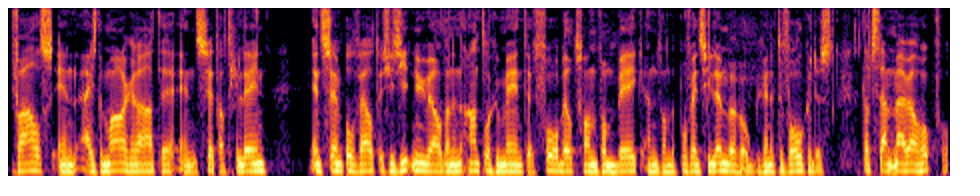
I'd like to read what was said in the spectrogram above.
Vaals, in IJs de Margraten, in Sittard-Geleen, in Simpelveld. Dus je ziet nu wel dat een aantal gemeenten het voorbeeld van Van Beek en van de provincie Limburg ook beginnen te volgen. Dus dat stemt mij wel hoopvol.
